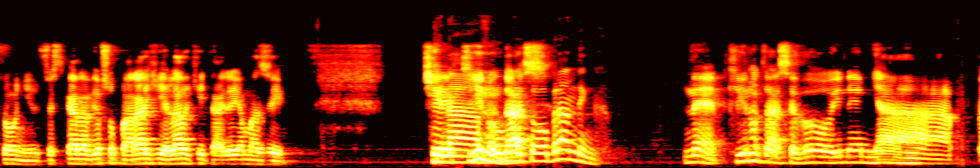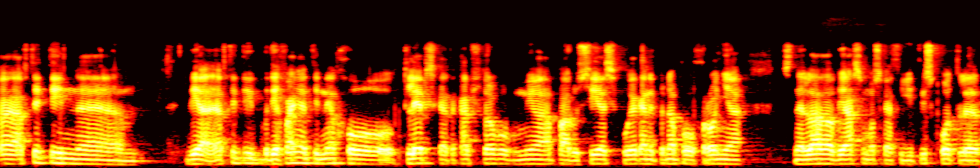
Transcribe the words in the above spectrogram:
τόνοι. Ουσιαστικά δηλαδή όσο παράγει η Ελλάδα και η Ιταλία μαζί. Και, και να το branding. Ναι, κλείνοντας εδώ είναι μια. Ε, αυτή την, ε, αυτή τη διαφάνεια την έχω κλέψει κατά κάποιο τρόπο από μια παρουσίαση που έκανε πριν από χρόνια στην Ελλάδα ο διάσημος καθηγητής Κότλερ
